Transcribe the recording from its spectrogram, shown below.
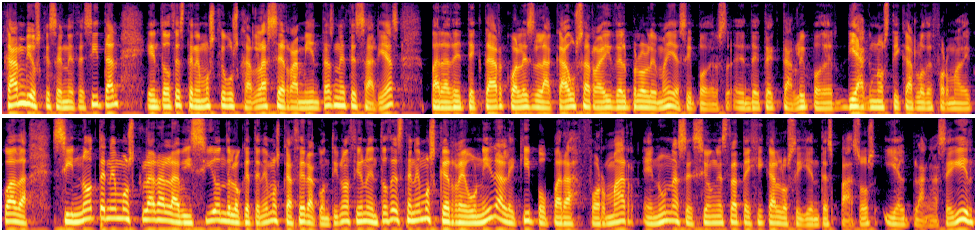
cambios que se necesitan, entonces tenemos que buscar las herramientas necesarias para detectar cuál es la causa raíz del problema y así poder eh, detectarlo y poder diagnosticarlo de forma adecuada. Si no tenemos clara la visión de lo que tenemos que hacer a continuación, entonces tenemos que que reunir al equipo para formar en una sesión estratégica los siguientes pasos y el plan a seguir.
